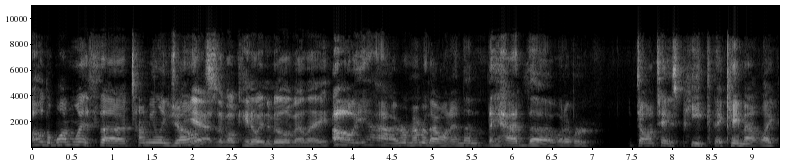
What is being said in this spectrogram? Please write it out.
Oh, the one with uh, Tommy Lee Jones. Yeah, the volcano in the middle of LA. oh yeah, I remember that one. And then they had the whatever Dante's Peak that came out like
